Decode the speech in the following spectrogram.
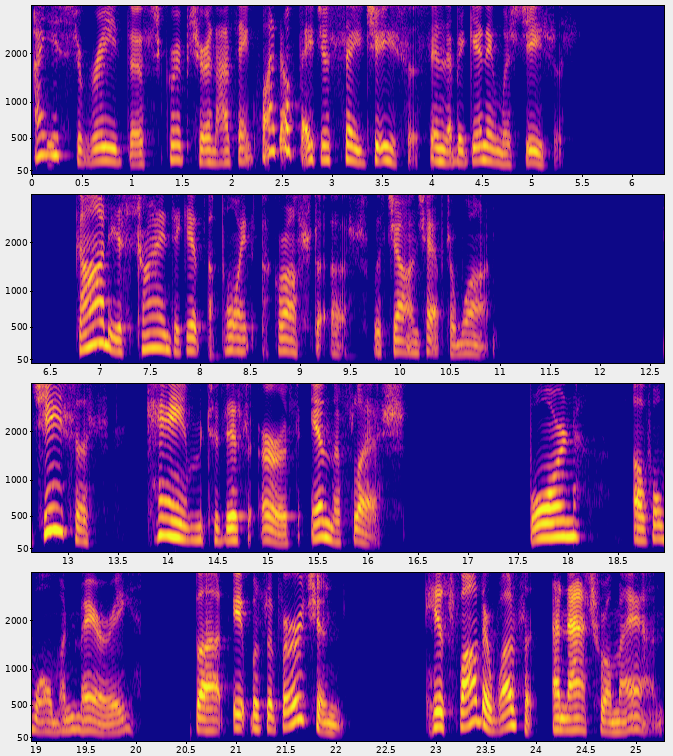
I used to read the scripture and I think, why don't they just say Jesus? In the beginning was Jesus. God is trying to get a point across to us with John chapter 1. Jesus came to this earth in the flesh, born of a woman, Mary, but it was a virgin his father wasn't a natural man,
